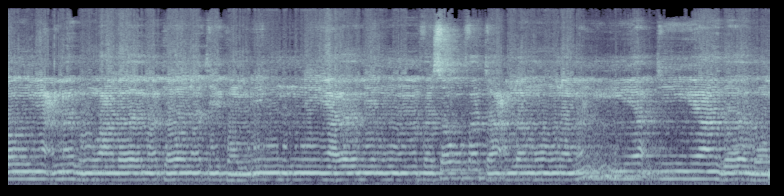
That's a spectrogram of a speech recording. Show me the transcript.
قوم اعملوا على مكانتكم إني عامل فسوف تعلمون من يأتي عذاب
